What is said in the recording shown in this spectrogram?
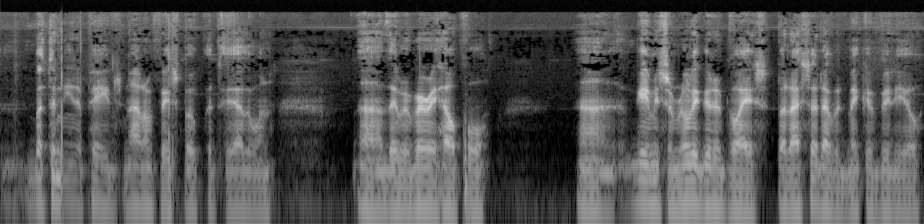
but the Nina page, not on Facebook, but the other one. Uh, they were very helpful. Uh, gave me some really good advice, but I said I would make a video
